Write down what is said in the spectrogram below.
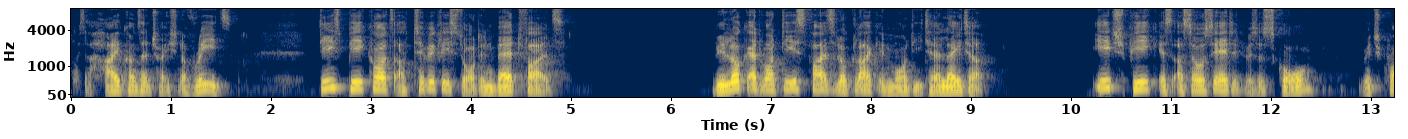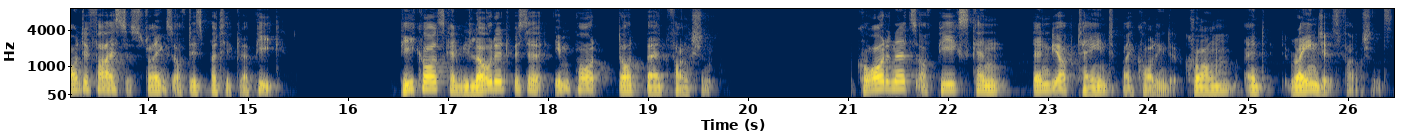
with a high concentration of reads. These peak calls are typically stored in bed files. We look at what these files look like in more detail later. Each peak is associated with a score which quantifies the strength of this particular peak. pCalls can be loaded with the import.bed function. Coordinates of peaks can then be obtained by calling the chrom and ranges functions.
